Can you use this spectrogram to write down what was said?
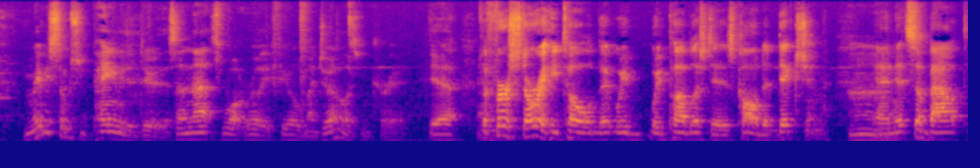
maybe someone should pay me to do this, and that's what really fueled my journalism career. Yeah. The And- first story he told that we we published is called Addiction, Mm. and it's about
